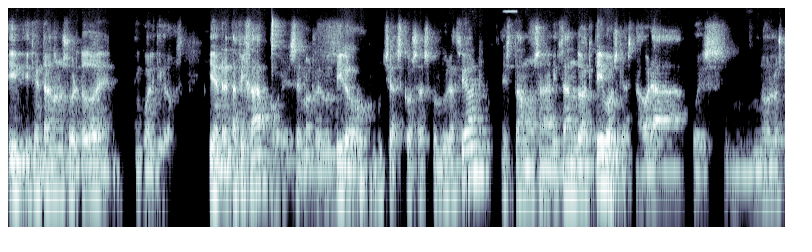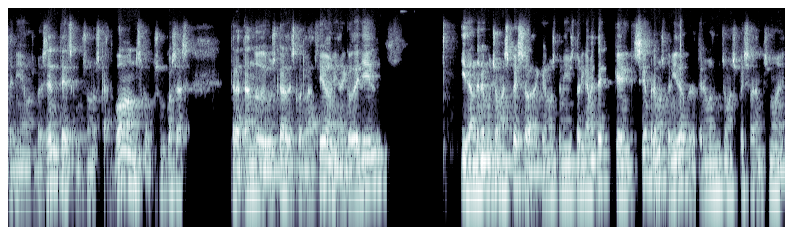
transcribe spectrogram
centrándonos sobre todo en, en, quality growth. Y en renta fija, pues hemos reducido muchas cosas con duración, estamos analizando activos que hasta ahora pues no los teníamos presentes, como son los cat bonds, como son cosas tratando de buscar descorrelación y algo de yield, y dándole mucho más peso al que hemos tenido históricamente, que siempre hemos tenido, pero tenemos mucho más peso ahora mismo en,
